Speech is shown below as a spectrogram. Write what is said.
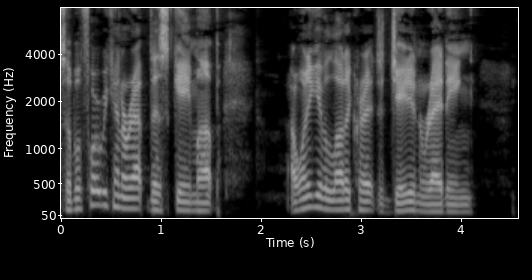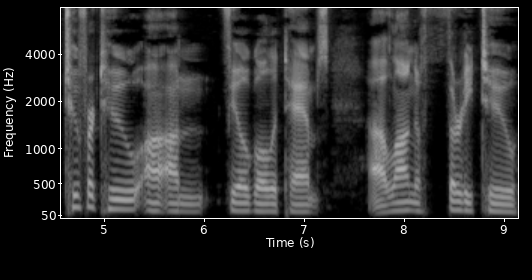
So before we kind of wrap this game up, I want to give a lot of credit to Jadon Redding, two for two on, field goal attempts, a long of 32.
